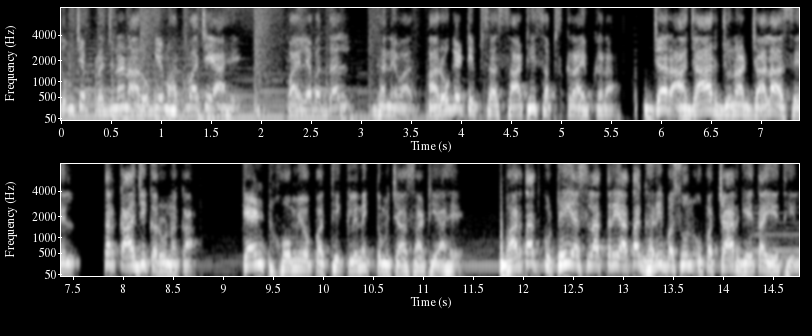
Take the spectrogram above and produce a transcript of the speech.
तुमचे प्रजनन आरोग्य महत्त्वाचे आहे. पाहिल्याबद्दल धन्यवाद. आरोग्य टिप्ससाठी सबस्क्राईब करा. जर आजार जुनाट झाला असेल तर काळजी करू नका. केंट होमिओपॅथी क्लिनिक तुमच्यासाठी आहे. भारतात कुठेही असला तरी आता घरी बसून उपचार घेता येतील.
